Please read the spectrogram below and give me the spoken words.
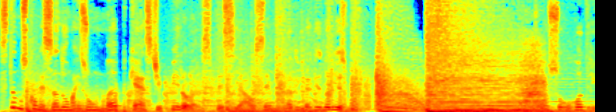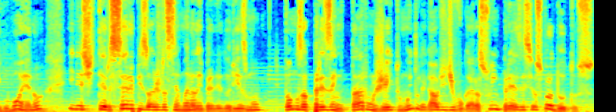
Estamos começando mais um Mupcast Pílula especial Semana do Empreendedorismo. Eu sou o Rodrigo Bueno e neste terceiro episódio da Semana do Empreendedorismo vamos apresentar um jeito muito legal de divulgar a sua empresa e seus produtos.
